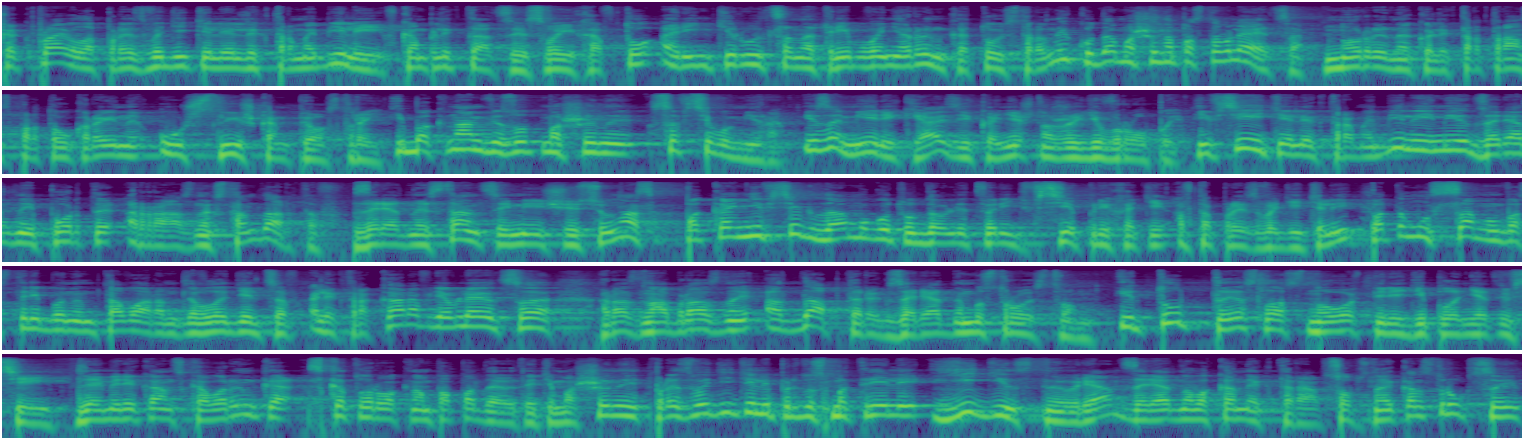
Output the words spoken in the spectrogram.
Как правило, производители электромобилей в комплектации своих авто ориентируются на требования рынка той страны, куда машина поставляется. Но рынок электротранспорта Украины уж слишком пестрый, ибо к нам везут машины со всего мира. Из Америки, Азии, конечно же, Европы. И все эти электромобили имеют зарядные порты разных стандартов. Зарядные станции, имеющиеся у нас, пока не всегда могут удовлетворить все прихоти автопроизводителей, потому самым востребованным товаром для владельцев электрокаров являются разнообразные адаптеры к зарядным устройствам. И тут Tesla снова впереди планеты всей. Для американского рынка, с которого к нам попадают эти машины, производители предусмотрели единственный вариант зарядного коннектора в собственной конструкции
